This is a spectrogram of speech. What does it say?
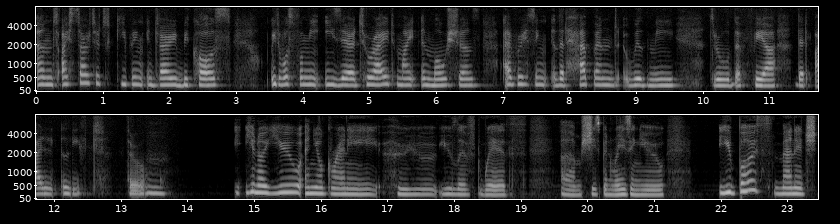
and I started keeping a diary because it was for me easier to write my emotions, everything that happened with me through the fear that I lived through. Mm. You know, you and your granny, who you, lived with, um, she's been raising you. You both managed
